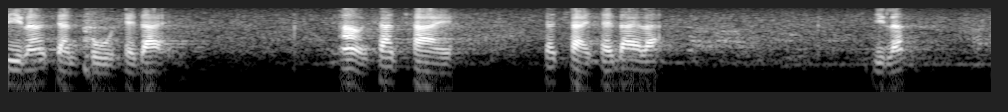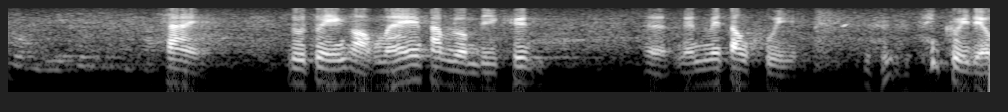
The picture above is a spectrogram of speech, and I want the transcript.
ดีแล้วอาจารย์ปูใช้ได้ อ้าวชาติชาย ชาติชายใช้ได้ละ ดีแล้วใช่ ดูตัวเองออกไหมภาพรวมดีขึ้น เอองั้นไม่ต้องคุย คุยเดี๋ยว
